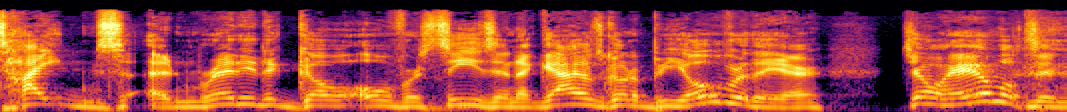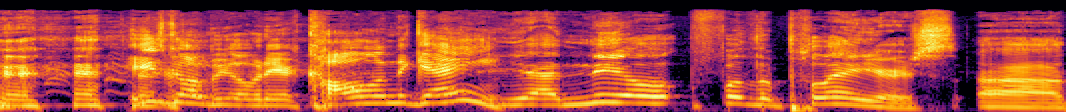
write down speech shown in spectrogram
titans and ready to go overseas. And a guy who's going to be over there, Joe Hamilton, he's going to be over there calling the game. Yeah, Neil, for the players, uh,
